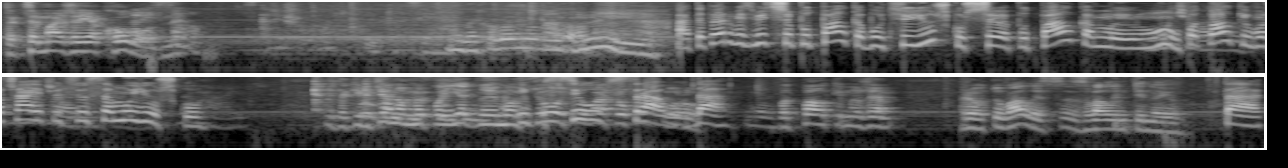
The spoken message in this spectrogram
Так це майже як холодне. Не холодно. А тепер візьміть ще подпалка, бо цю юшку ще подпалками, ну, подпалки вмочають у цю саму юшку. І таким чином ми поєднуємо І всю, всю вашу страву, культуру. да. Подпалки ми вже приготували з, з Валентиною. Так.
